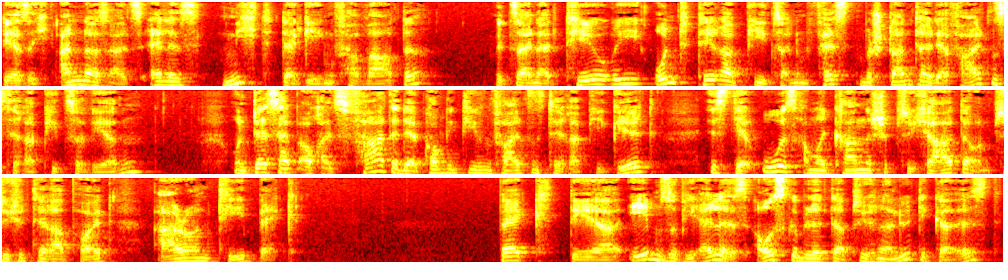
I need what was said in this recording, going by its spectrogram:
der sich anders als Alice nicht dagegen verwahrte, mit seiner Theorie und Therapie zu einem festen Bestandteil der Verhaltenstherapie zu werden und deshalb auch als Vater der kognitiven Verhaltenstherapie gilt, ist der US-amerikanische Psychiater und Psychotherapeut Aaron T. Beck. Beck, der ebenso wie Alice ausgebildeter Psychoanalytiker ist,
